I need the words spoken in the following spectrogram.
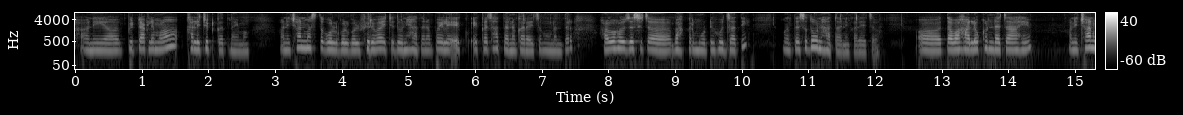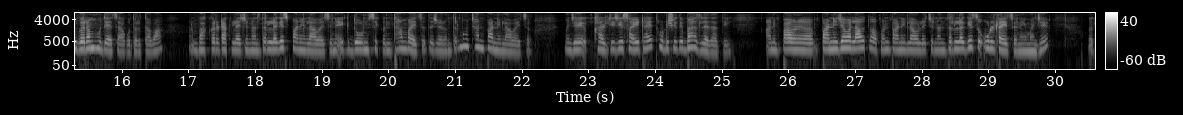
आणि पीठ टाकल्यामुळं खाली चिटकत नाही मग. आणि छान मस्त गोल गोल गोल फिरवायचे दोन्ही हातानं. पहिले एक एकच हातानं करायचं मग नंतर हळूहळू जशी च भाकर मोठी होत जाते मग तसं दोन हाताने करायचं. तवा हा लोखंडाचा आहे आणि छान गरम होऊ द्यायचा अगोदर तवा. आणि भाकर टाकल्याच्या नंतर लगेच पाणी लावायचं आणि एक दोन सेकंद थांबायचं. त्याच्यानंतर मग छान पाणी लावायचं. म्हणजे खालची जी साईट आहे थोडीशी ती भाजल्या जाते. आणि पा पाणी जेव्हा लावतो आपण पाणी लावल्याच्या नंतर लगेच उलटायचं नाही म्हणजे.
